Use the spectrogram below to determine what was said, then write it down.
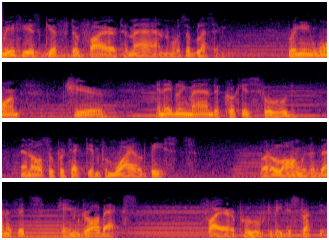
Prometheus' gift of fire to man was a blessing, bringing warmth, cheer, enabling man to cook his food, and also protect him from wild beasts. But along with the benefits came drawbacks. Fire proved to be destructive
